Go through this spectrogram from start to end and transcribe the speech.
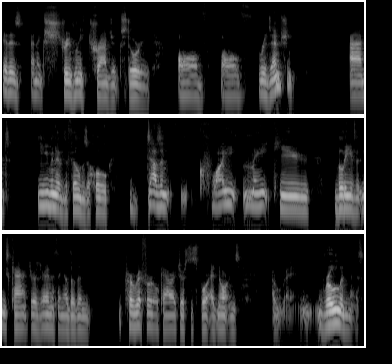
It is an extremely tragic story of, of redemption. And even if the film as a whole doesn't quite make you believe that these characters are anything other than peripheral characters to support Ed Norton's uh, role in this,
